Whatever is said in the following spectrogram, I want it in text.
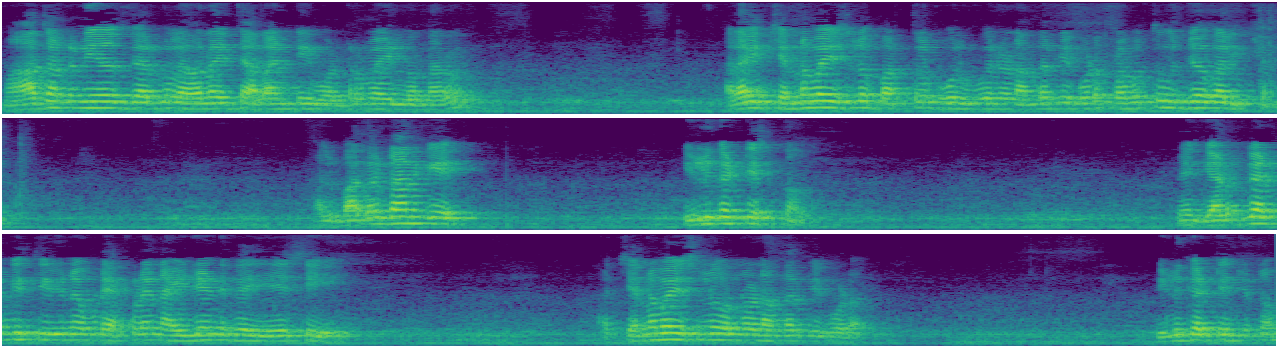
మా ఆతంట నియోజకవర్గంలో ఎవరైతే అలాంటి ఒంటరి మహిళలు ఉన్నారో అలాగే చిన్న వయసులో భర్తలు కోల్పోయిన వాళ్ళందరికీ కూడా ప్రభుత్వ ఉద్యోగాలు ఇచ్చాం. వాళ్ళు బతకడానికి ఇల్లు కట్టిస్తున్నాం. నేను గడప గడపకి తిరిగినప్పుడు ఎక్కడైనా ఐడెంటిఫై చేసి ఆ చిన్న వయసులో ఉన్న వాళ్ళందరికీ కూడా ఇల్లు కట్టించటం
